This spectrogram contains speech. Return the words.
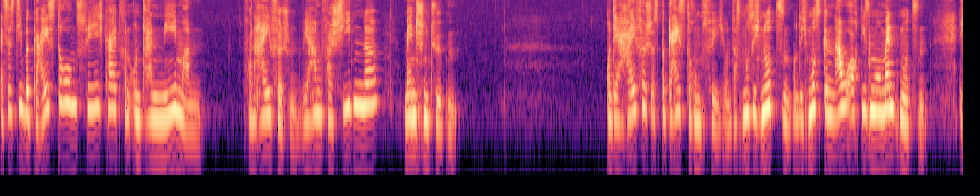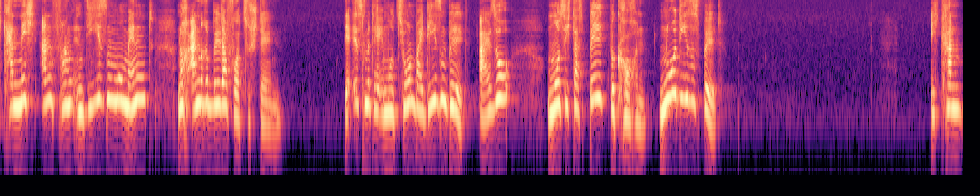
Es ist die Begeisterungsfähigkeit von Unternehmern, von Haifischen. Wir haben verschiedene Menschentypen. Und der Haifisch ist begeisterungsfähig und das muss ich nutzen und ich muss genau auch diesen Moment nutzen. Ich kann nicht anfangen, in diesem Moment noch andere Bilder vorzustellen. Der ist mit der Emotion bei diesem Bild. Also muss ich das Bild bekochen. Nur dieses Bild. Ich kann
